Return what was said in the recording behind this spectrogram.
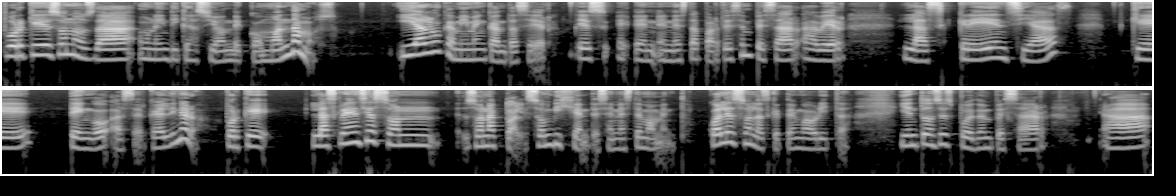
porque eso nos da una indicación de cómo andamos. Y algo que a mí me encanta hacer es e, en, esta parte es empezar a ver las creencias que tengo acerca del dinero, porque las creencias son, son actuales, son vigentes en este momento. ¿Cuáles son las que tengo ahorita? Y entonces puedo empezar a,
